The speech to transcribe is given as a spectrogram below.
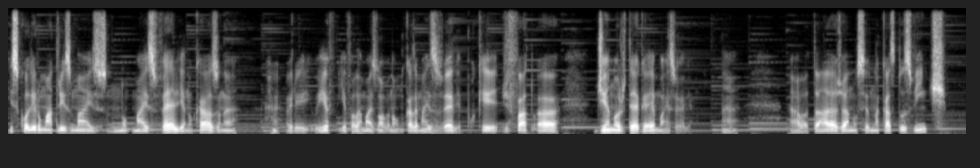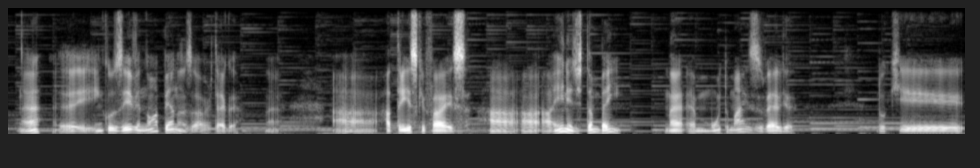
Escolher uma atriz mais, no, mais velha, no caso, né? Eu ia, ia falar mais nova, não, no caso é mais velha, porque de fato a Diana Ortega é mais velha. Né? Ela está já no, na casa dos 20, né? É, inclusive, não apenas a Ortega. Né? A atriz que faz a, a, a Enid também né, é muito mais velha do que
